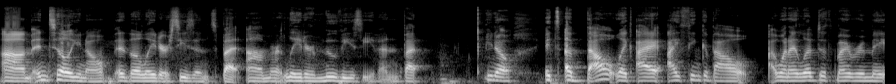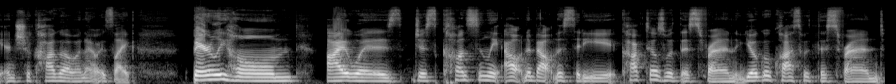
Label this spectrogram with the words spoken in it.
um, until you know the later seasons, but um, or later movies even. But you know, it's about like I I think about when I lived with my roommate in Chicago and I was like barely home. I was just constantly out and about in the city, cocktails with this friend, yoga class with this friend,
